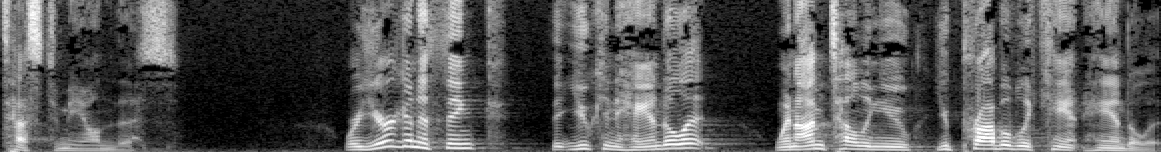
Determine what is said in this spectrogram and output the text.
test me on this. Where you're going to think that you can handle it when I'm telling you you probably can't handle it.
